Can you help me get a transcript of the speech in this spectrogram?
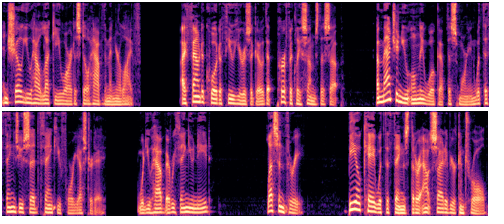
and show you how lucky you are to still have them in your life. I found a quote a few years ago that perfectly sums this up. Imagine you only woke up this morning with the things you said thank you for yesterday. Would you have everything you need? Lesson 3 Be okay with the things that are outside of your control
